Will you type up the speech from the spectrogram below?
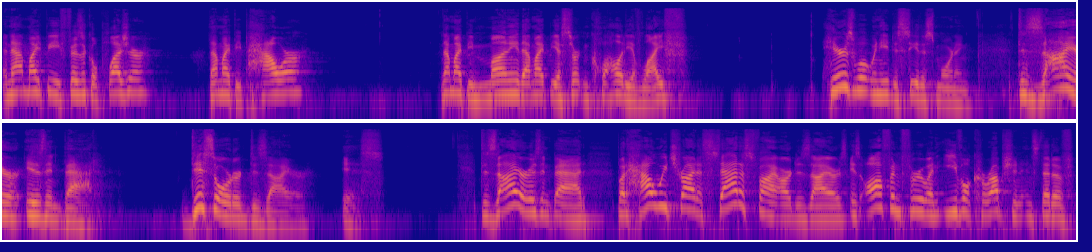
And that might be physical pleasure, that might be power, that might be money, that might be a certain quality of life. Here's what we need to see this morning desire isn't bad, disordered desire is. Desire isn't bad, but how we try to satisfy our desires is often through an evil corruption instead of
